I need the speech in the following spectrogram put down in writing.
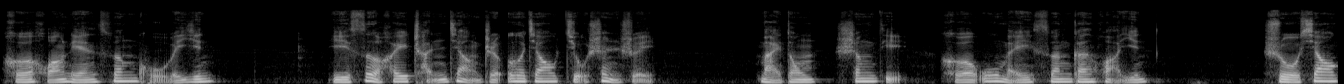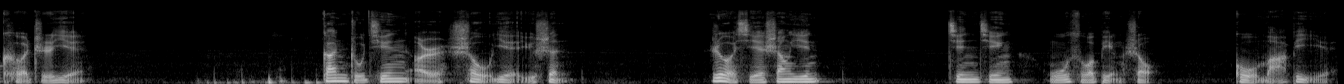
和黄连酸苦为阴，以色黑沉降之阿胶救肾水，麦冬、生地和乌梅酸甘化阴，属消渴之也。肝主筋而受液于肾，热邪伤阴，筋经无所禀受，故麻痹也。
